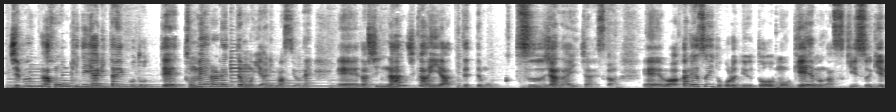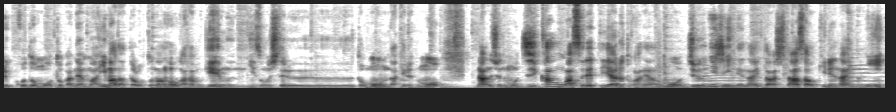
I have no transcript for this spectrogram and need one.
自分が本気でやりたいことって止められてもやりますよね。えー、だし、何時間やってても苦痛じゃないじゃないですか。えー、わかりやすいところで言うと、もうゲームが好きすぎる子供とかね、まあ今だったら大人の方が多分ゲームに依存してると思うんだけれども、なんでしょうね、もう時間忘れてやるとかね、あのもう12時に寝ないと明日朝起きれないのに、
